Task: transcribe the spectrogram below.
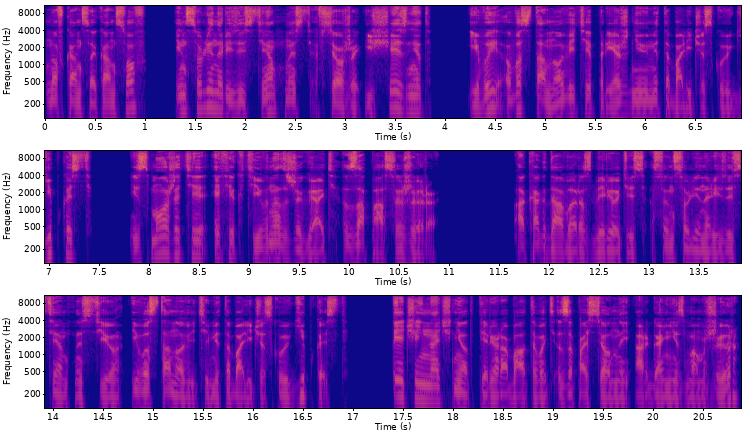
но в конце концов инсулинорезистентность все же исчезнет, и вы восстановите прежнюю метаболическую гибкость и сможете эффективно сжигать запасы жира. А когда вы разберетесь с инсулинорезистентностью и восстановите метаболическую гибкость, печень начнет перерабатывать запасенный организмом жир,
